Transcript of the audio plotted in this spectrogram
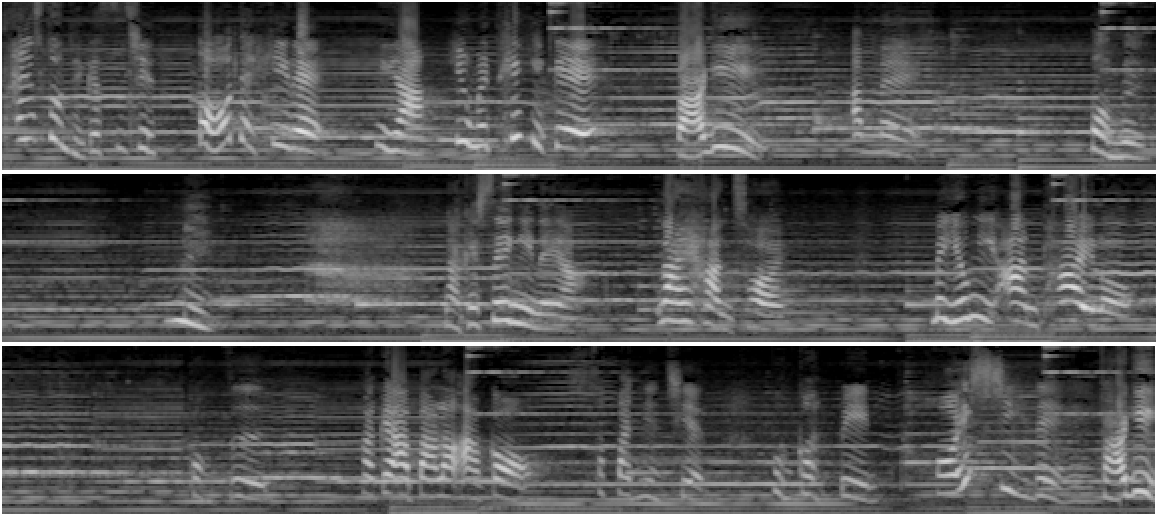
太顺利的事情多得去嘞。你呀，有没听一个？八姨，阿妹，八妹，你那个生意呢呀？那系咸菜。没有你安排了，给阿爸老阿哥十八年前本官兵开始嘞。法医，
